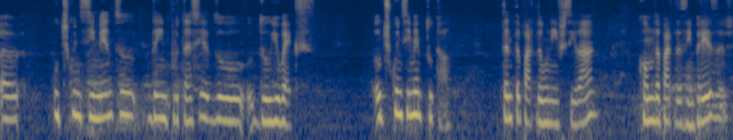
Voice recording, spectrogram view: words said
ah, o desconhecimento da importância do, do UX. O desconhecimento total. Tanto da parte da universidade, como da parte das empresas,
